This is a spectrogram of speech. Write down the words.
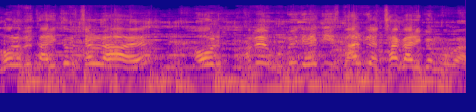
और अभी कार्यक्रम चल रहा है और हमें उम्मीद है कि इस बार भी अच्छा कार्यक्रम होगा।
